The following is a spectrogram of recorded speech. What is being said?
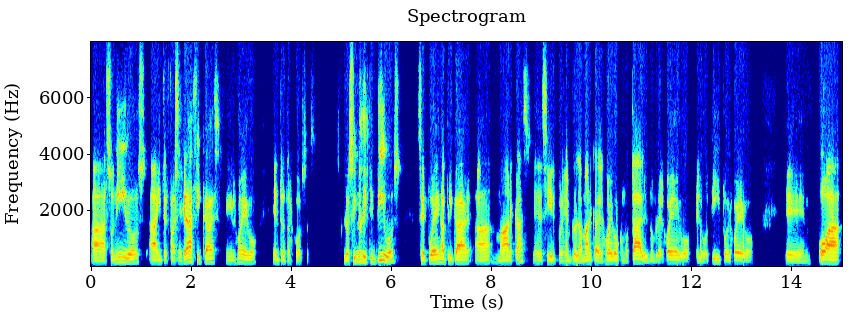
a sonidos, a interfaces gráficas en el juego, entre otras cosas. Los signos distintivos se pueden aplicar a marcas, es decir, por ejemplo, la marca del juego como tal, el nombre del juego, el logotipo del juego, eh, o a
